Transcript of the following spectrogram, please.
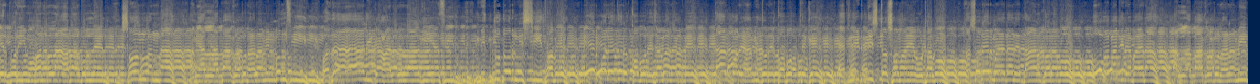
এরপরই মহান আল্লাহ আবার বললেন, শোন বান্দা, আমি আল্লাহ পাক রব্বুল আলামিন বলছি, ওয়াযালিকা আলাল্লাহি মৃত্যু তোর নিশ্চিত হবে। এরপরে তোর কবরে যাওয়া লাগবে। তারপরে আমি তোরে কবর থেকে এক নির্দিষ্ট সময়ে ওঠাবো, হাসরের ময়দানে দাঁড় করাবো। ও বাবাজিরা বাইরা আল্লাহ পাক রব্বুল আলামিন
